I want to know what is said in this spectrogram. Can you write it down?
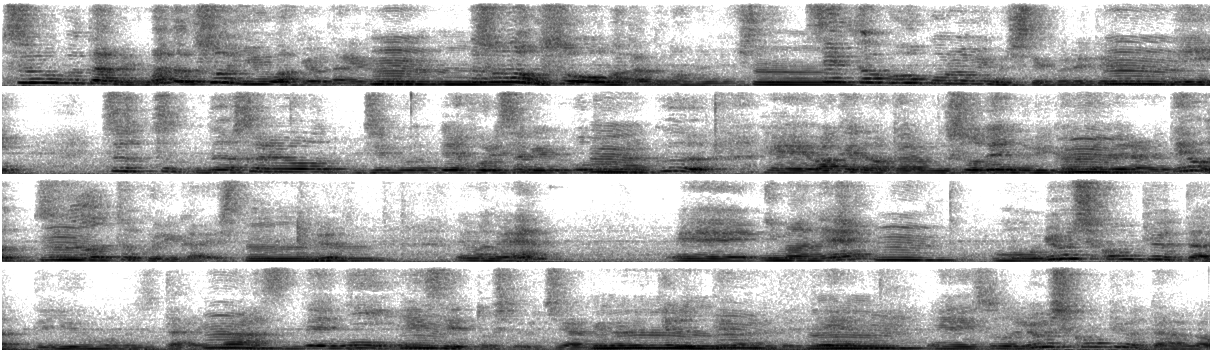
紡ぐためにまた嘘を言うわけよ誰かが、う。んでその嘘をまた鵜呑みにして、うん。せっかくほころびにしてくれてるのに、つつだそれを自分で掘り下げることなく、えーわけのわからん嘘で塗り固められてをずーっと繰り返していってる、でもね、えー今ねうん。もう量子コンピューターっていうもの自体がうん。すでに衛星として打ち上げられてるって言われてて、うん。えーその量子コンピューターが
